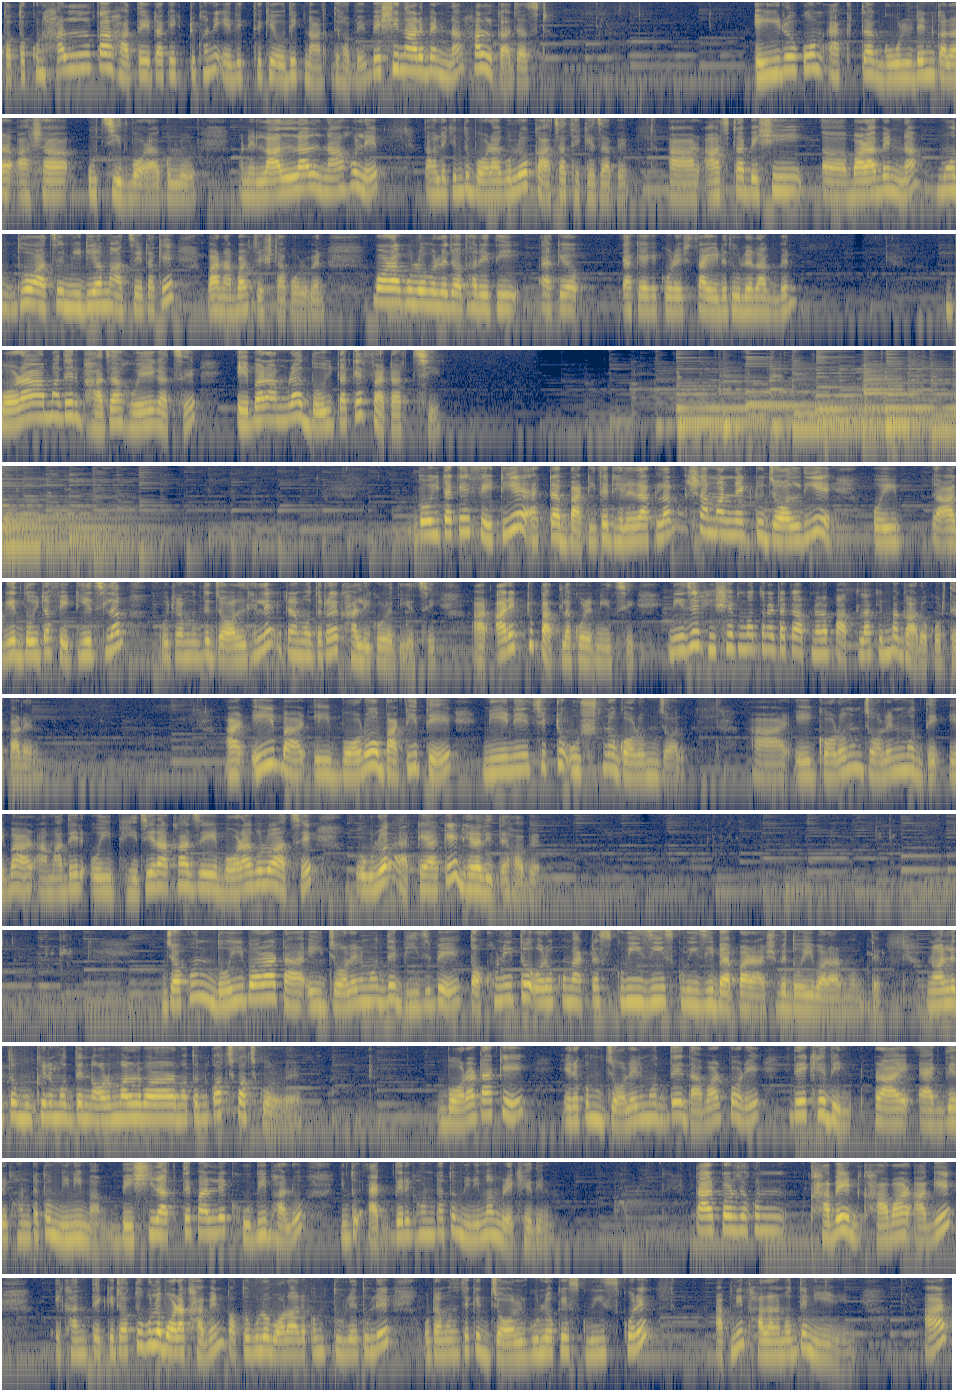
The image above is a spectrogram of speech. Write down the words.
ততক্ষণ হালকা হাতে এটাকে একটুখানি এদিক থেকে ওদিক নাড়তে হবে। বেশি নাড়বেন না, হালকা জাস্ট এইরকম একটা গোল্ডেন কালার আসা উচিত বড়াগুলোর। মানে লাল লাল না হলে তাহলে কিন্তু বড়াগুলো কাঁচা থেকে যাবে। আর আঁচটা বেশি বাড়াবেন না। মধ্য আছে, মিডিয়াম আছে এটাকে বানাবার চেষ্টা করবেন। বড়াগুলো হলে যথারীতি একে একে একে করে সাইডে তুলে রাখবেন। বড়া আমাদের ভাজা হয়ে গেছে। এবার আমরা দইটাকে ফ্যাটাচ্ছি। দইটাকে ফেটিয়ে একটা বাটিতে ঢেলে রাখলাম। সামান্য একটু জল দিয়ে ওই আগের দইটা ফেটিয়েছিলাম, ওইটার মধ্যে জল ঢেলে এটার মধ্যে ওটাকে খালি করে দিয়েছি। আর আরেকটু পাতলা করে নিয়েছি। নিজের হিসেব মতন এটাকে আপনারা পাতলা কিংবা গাঢ় করতে পারেন। আর এইবার এই বড় বাটিতে নিয়ে নিয়েছি একটু উষ্ণ গরম জল। আর এই গরম জলের মধ্যে এবার আমাদের ওই ভেজে রাখা যে বড়াগুলো আছে, ওগুলো একে একে ঢেলে দিতে হবে। যখন দই বড়াটা এই জলের মধ্যে ভিজবে, তখনই তো ওরকম একটা স্কুইজি স্কুইজি ব্যাপার আসবে দই বড়ার মধ্যে। নইলে তো মুখের মধ্যে নর্মাল বড়ার মতন কচকচ করবে। বড়াটাকে এরকম জলের মধ্যে দেওয়ার পরে রেখে দিন। প্রায় এক দেড় ঘণ্টা তো মিনিমাম বেশি রাখতে পারলে খুবই ভালো, কিন্তু এক দেড় ঘণ্টা তো মিনিমাম রেখে দিন। তারপর যখন খাবেন, খাওয়ার আগে এখান থেকে যতগুলো বড়া খাবেন, ততগুলো বড়া এরকম তুলে তুলে ওটার মধ্যে থেকে জলগুলোকে স্কুইজ করে আপনি থালার মধ্যে নিয়ে নিন। আর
